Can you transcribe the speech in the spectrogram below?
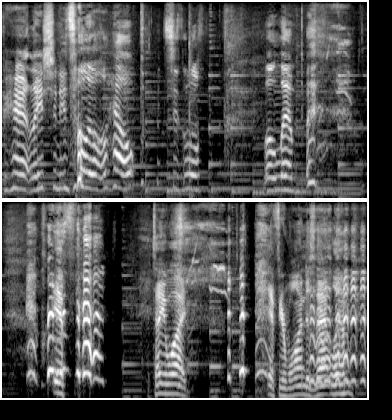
Apparently, she needs a little help. She's a little, little limp. what is If- that? I tell you what, if your wand is that limp,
